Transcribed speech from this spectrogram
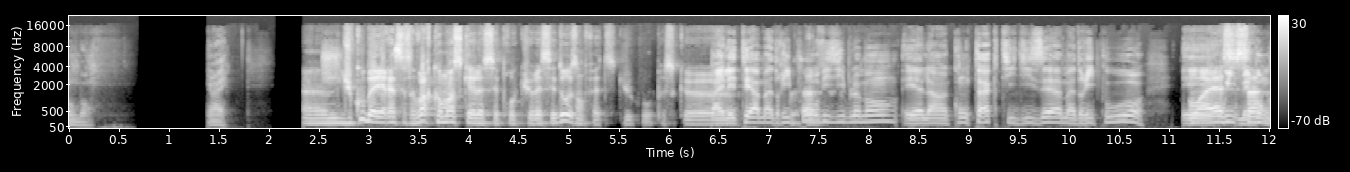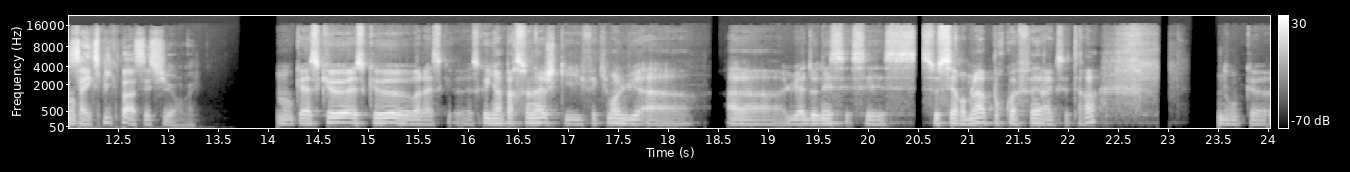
Donc bon, ouais. Euh, du coup, bah, il reste à savoir comment est-ce qu'elle s'est procuré ses doses en fait, du coup, parce que. Bah, elle était à Madripour visiblement et elle a un contact, il disait à Madripour. Et oui, mais bon, ça explique pas, c'est sûr. Ouais. Donc est-ce que est-ce que voilà est-ce qu'il y a un personnage qui effectivement lui a, lui a donné ce sérum là pourquoi faire etc. Donc euh,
